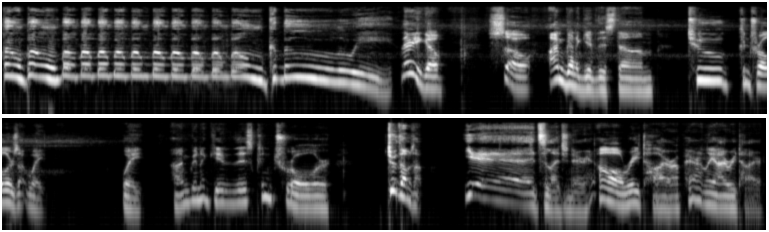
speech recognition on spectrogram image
Boom, boom, boom, boom, boom, boom, boom, boom, boom, boom, boom, boom, kaboolooey. There you go. So, I'm going to give this thumb two controllers... Wait. Wait. I'm going to give this controller two thumbs up. Yeah, it's legendary. I'll retire. Apparently, I retired.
